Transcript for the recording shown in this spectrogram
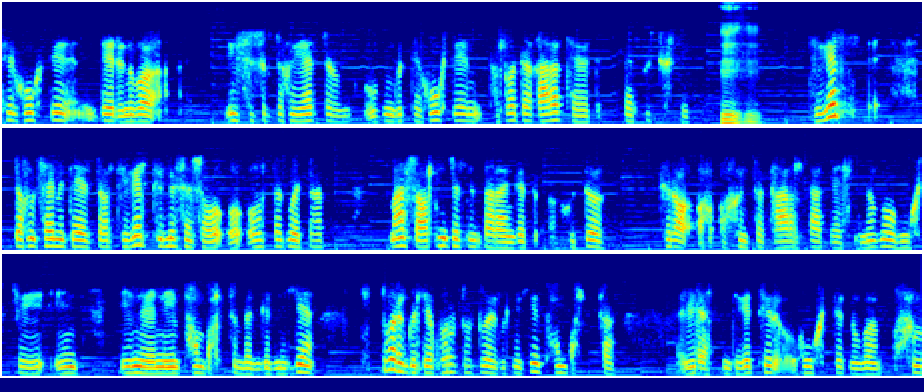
тэр хүүхдийн дээр нөгөө Иесусыг жоохон яаж өгөнгөтэй хүүхдээ толгой дээр гараа тавиад залбирч гисэн. Аа. Тэгэл жоохон сайн мэдээ ярьж байгаа. Тэгэл тэрнээс уулзаагүй байгаад маш олон жилийн дараа ингээд хөдөө тэр охинтой тааралдаад байсан. Нөгөө хүүхчээ энэ энэ байна ийм том болцсон байна гэдэг нэлээ хэдгээр англи 3 4 дугаар англи нэлээ том болцсон. яасан. Тэгээд тэр хүүхдтэй нөгөө бурхан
